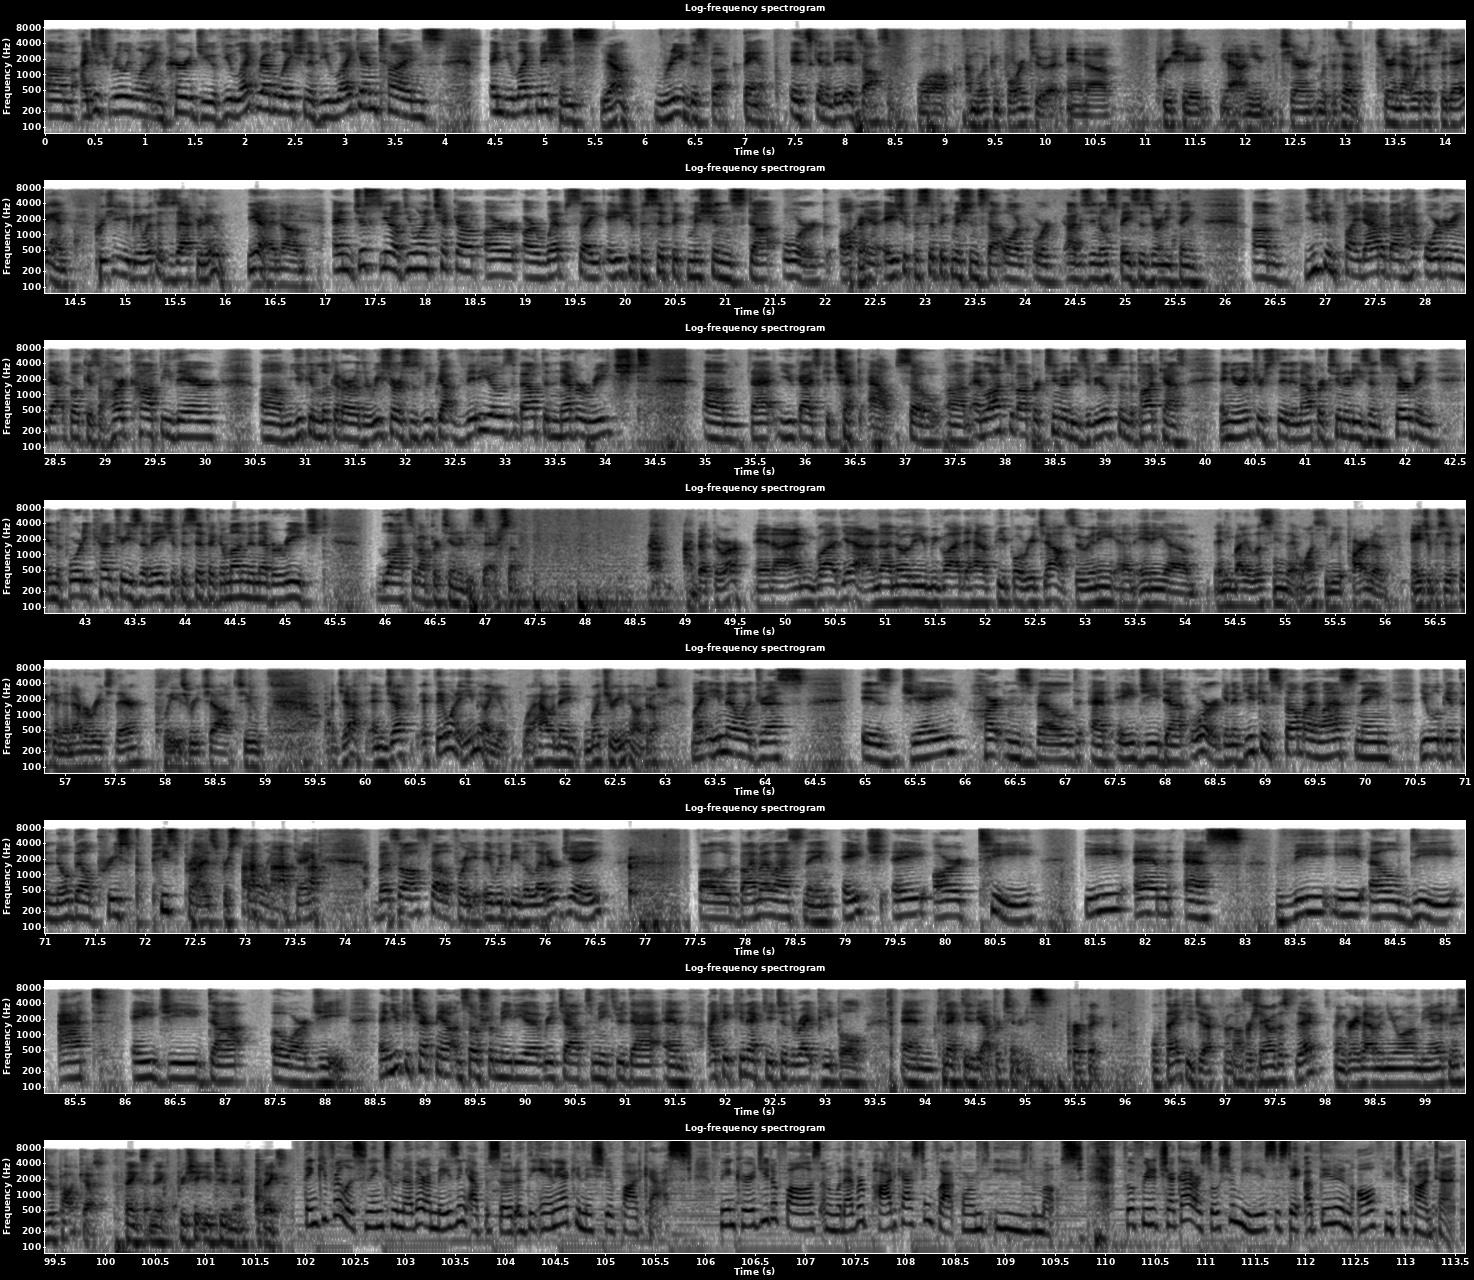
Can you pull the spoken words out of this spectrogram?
um, I just really want to encourage you. If you like Revelation, if you like end times, and you like missions, Yeah. Read this book. Bam. It's going to be, it's awesome. Well, I'm looking forward to it, and uh, appreciate yeah you sharing with us uh, sharing that with us today, and appreciate you being with us this afternoon. Yeah. And um, And just, you know, if you want to check out our, our website, asiapacificmissions.org, all- Okay. you know, asiapacificmissions.org, or obviously no spaces or anything, um, you can find out about how, ordering that book as a hard copy there. Um, you can look at our other resources. We've got videos about the Never Reached um, that you guys could check out. So, um, and lots of opportunities. If you're listening to the podcast and you're interested in opportunities in serving in the 40 countries of Asia Pacific among the never reached, lots of opportunities there. So, I bet there are, and I'm glad. Yeah, and I know that you'd be glad to have people reach out. So any and any um, anybody listening that wants to be a part of Asia Pacific and they Never Reach there, please reach out to uh, Jeff. And Jeff, if they want to email you, how would they? What's your email address? my email address is jhartensveld at ag.org. And if you can spell my last name, you will get the Nobel Peace, Peace Prize for spelling, okay? but so I'll spell it for you. It would be the letter J followed by my last name, H A R T E N S V E L D at ag.org. And you can check me out on social media, reach out to me through that, and I could connect you to the right people and connect you to the opportunities. Perfect. Well, thank you, Jeff, for, for sharing with us today. It's been great having you on the Antioch Initiative podcast. Thanks, Nick. Appreciate you too, man. Thanks. Thank you for listening to another amazing episode of the Antioch Initiative podcast. We encourage you to follow us on whatever podcasting platforms you use the most. Feel free to check out our social medias to stay updated on all future content.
